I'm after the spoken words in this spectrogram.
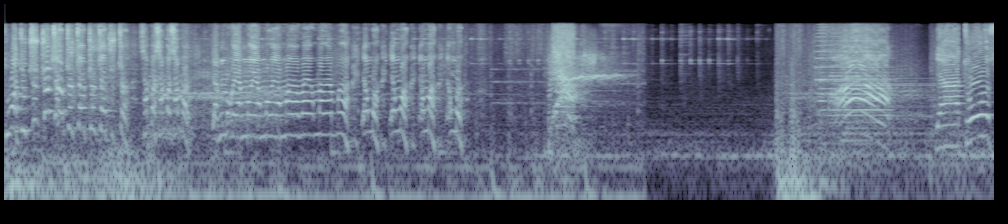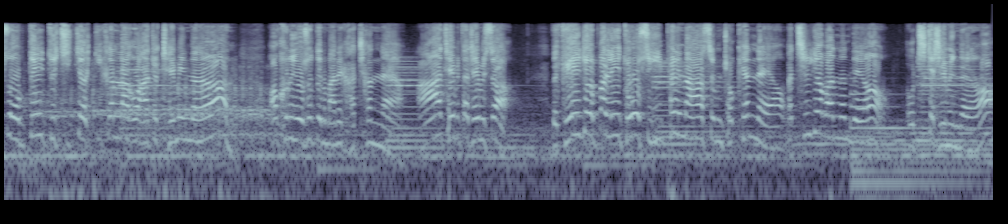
도망 쫓 쫓아 쫓아 쫓아 쫓아 3번 3번 3번 약 먹어 약 먹어 약 먹어 약 먹어 약 먹어 약 먹어 약 먹어 약 먹어 약 먹어 약 먹어 야! 아! 야 도어스 업데이트 진짜 끼깔나고 아주 재밌는 어 그런 요소들을 많이 같이 갔네요 아 재밌다 재밌어 근데 개인적으로 빨리 도어스 2편이 나왔으면 좋겠네요 아, 즐겨봤는데요 어 진짜 재밌네요.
